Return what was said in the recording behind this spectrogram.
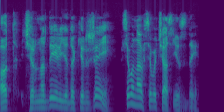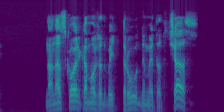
От Чернодырья до Киржей всего-навсего час езды. Но насколько может быть трудным этот час,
